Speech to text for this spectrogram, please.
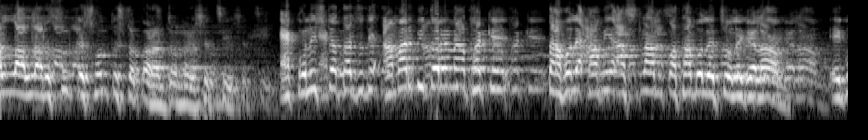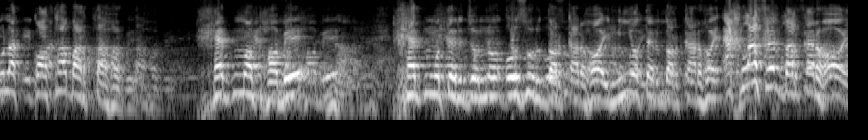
আল্লাহ আল্লাহ রসুলকে সন্তুষ্ট করার জন্য এসেছি। একনিষ্ঠতা যদি আমার ভিতরে না থাকে, তাহলে আমি আসলাম, কথা বলে চলে গেলাম। এগুলা কথাবার্তা হবে। খেদমত হবে খেদমতের জন্য অজুর দরকার হয়, নিয়তের দরকার হয়, এখলাসের দরকার হয়,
